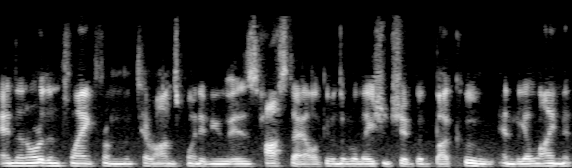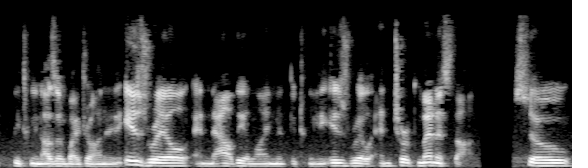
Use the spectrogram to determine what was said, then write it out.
And the northern flank, from Tehran's point of view, is hostile given the relationship with Baku and the alignment between Azerbaijan and Israel, and now the alignment between Israel and Turkmenistan. So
